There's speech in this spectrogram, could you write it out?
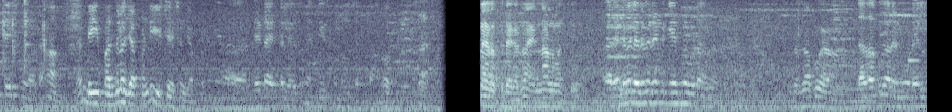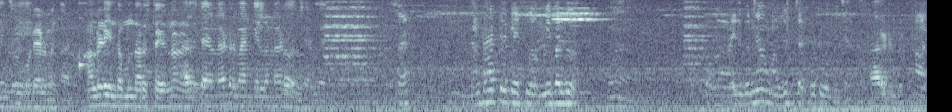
స్టేషన్ మీ పరిధిలో చెప్పండి ఈ స్టేషన్ చెప్పండి. డేటా అయితే లేదు నేను తీసుకుని చెప్తాను. నేరస్తుడే కదా ఎన్నాళ్ళ నుంచి రెండు వేల ఇరవై రెండు కేసులు కూడా. దాదాపుగా దాదాపుగా రెండు మూడేళ్ళ నుంచి మూడేళ్ళ నుంచి. ఆల్రెడీ ఇంతకుముందు అరెస్ట్ అయి ఉన్నాడు అరెస్ట్ అయి ఉన్నాడు రిమాండ్కి వెళ్ళి ఉన్నాడు వచ్చాడు. సార్ జంట హత్యల కేసులో మీ పరిధిలో. ఒక ఐదుగురిని మన చూపించారు కోర్టు పంపించారు. ఆరు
